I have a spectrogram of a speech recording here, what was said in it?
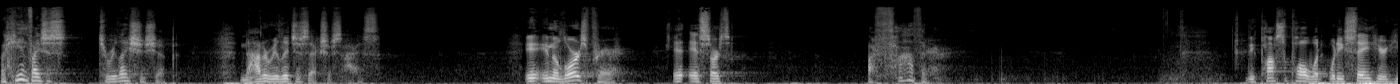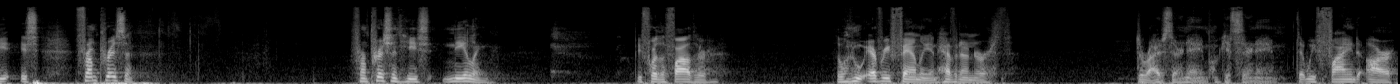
Like he invites us to relationship, not a religious exercise. In, in the Lord's Prayer, it, it starts, Our Father. The Apostle Paul, what, what he's saying here, he is from prison. From prison, he's kneeling before the Father the one who every family in heaven and earth derives their name, who gets their name, that we find our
